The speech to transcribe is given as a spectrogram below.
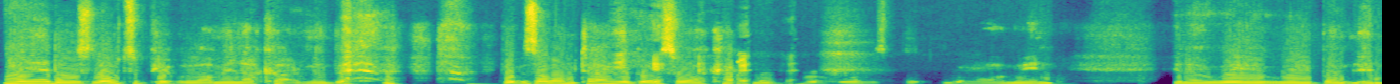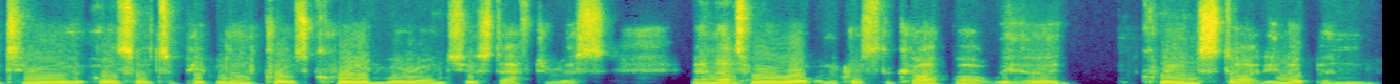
Yeah, there was loads of people. I mean, I can't remember. it was a long time ago, so I can't remember what it was. But, yeah, I mean, you know, we, we bumped into all sorts of people. And of course, Queen were on just after us. And as we were walking across the car park, we heard Queen starting up. And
